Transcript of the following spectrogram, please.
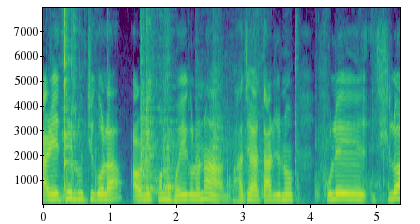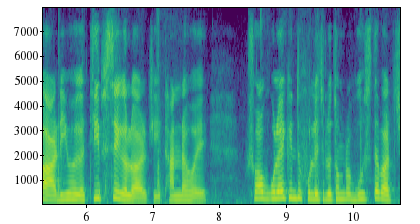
আর এই যে লুচিগুলা, অনেকক্ষণ হয়ে গেলো না ভাজা, তার জন্য ফুলে ছিল আর ই হয়ে গেছে, চিপসে গেল আর কি, ঠান্ডা হয়ে। সবগুলোই কিন্তু ফুলেছিল তোমরা বুঝতে পারছ।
